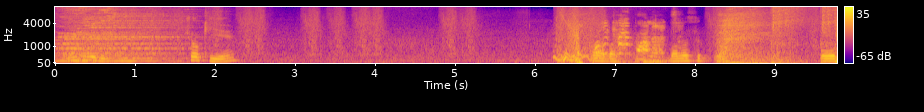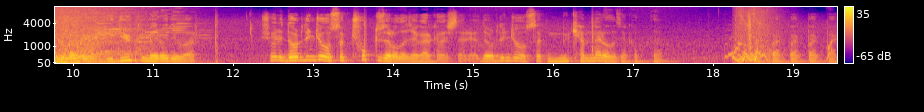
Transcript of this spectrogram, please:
7'ye düştüm. Çok iyi. Aa bak bana sıktı. O melodi var. 7 yüklü melodi var. Şöyle dördüncü olsak çok güzel olacak arkadaşlar ya. Dördüncü olsak mükemmel olacak hatta. Bak bak bak bak.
